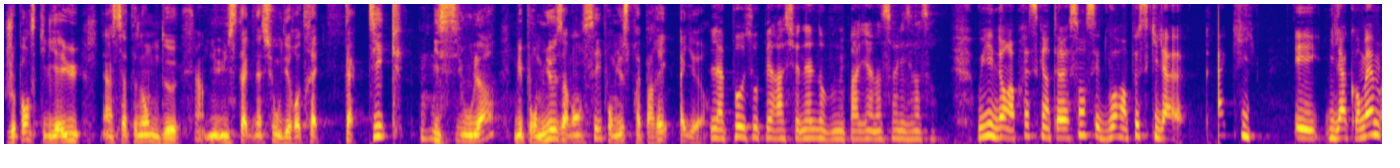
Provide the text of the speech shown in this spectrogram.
Je pense qu'il y a eu un certain nombre de. une stagnation ou des retraits tactiques, mhm. ici ou là, mais pour mieux avancer, pour mieux se préparer ailleurs. La pause opérationnelle dont vous nous parliez à l'instant, Elise Vincent. Oui, non, après, ce qui est intéressant, c'est de voir un peu ce qu'il a acquis et il a quand même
